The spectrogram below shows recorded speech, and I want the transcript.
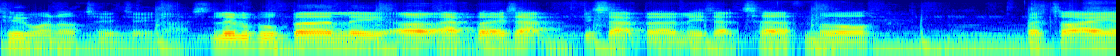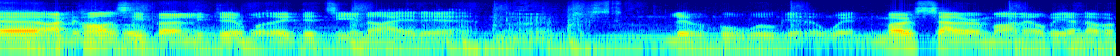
two one or two two. Nice. Liverpool Burnley. Oh, uh, but is that is that Burnley? Is that Turf Moor? But I uh, I can't see Burnley doing what they did to United here. No. Just Liverpool will get the win. Mo Salah and Mane will be another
